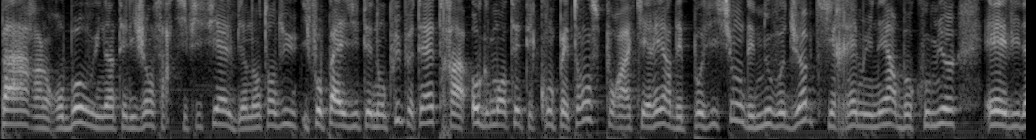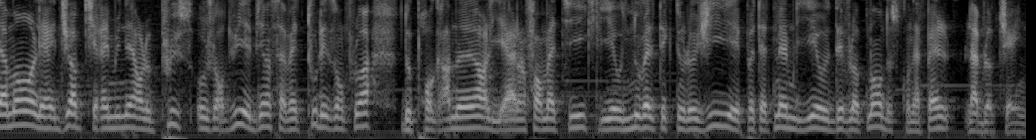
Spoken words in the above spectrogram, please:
par un robot ou une intelligence artificielle, bien entendu. Il faut pas hésiter non plus peut-être à augmenter tes compétences pour acquérir des positions, des nouveaux jobs qui rémunèrent beaucoup mieux. Et évidemment, les jobs qui rémunèrent le plus aujourd'hui, eh bien, ça va être tous les emplois de programmeurs liés à l'informatique, liés aux nouvelles technologies et peut-être même liés au développement de ce qu'on appelle la blockchain.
